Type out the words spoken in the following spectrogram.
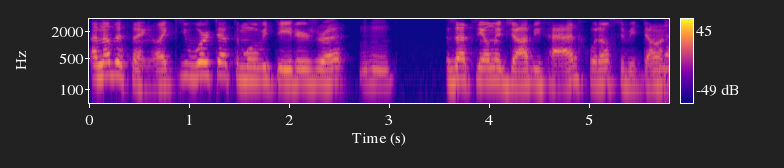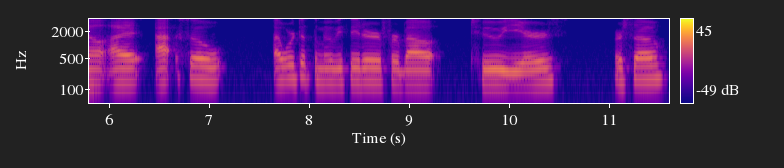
another thing, like you worked at the movie theaters, right? hmm Is that the only job you've had? What else have you done? No, I, I so I worked at the movie theater for about two years or so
